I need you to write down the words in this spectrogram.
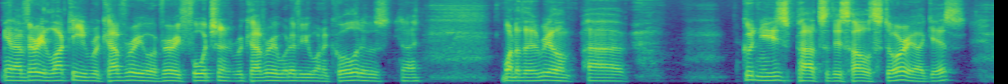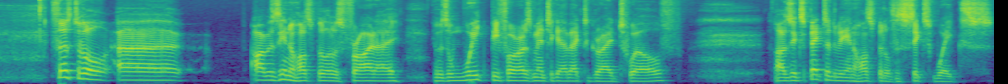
you know, very lucky recovery or a very fortunate recovery, whatever you want to call it. It was, you know, one of the real uh, good news parts of this whole story, I guess. First of all, uh, I was in a hospital. It was Friday. It was a week before I was meant to go back to grade 12. I was expected to be in hospital for six weeks,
